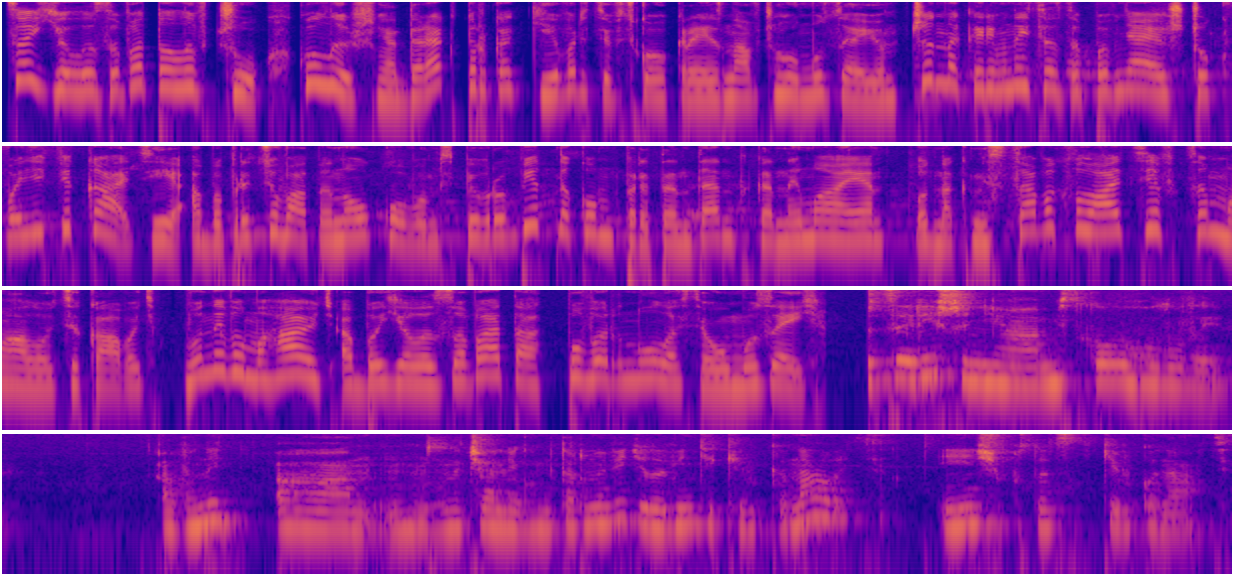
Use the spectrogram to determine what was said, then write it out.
Це Єлизавета Левчук, колишня директорка Ківерцівського краєзнавчого музею. Чинна керівниця запевняє, що кваліфікації, аби працювати науковим співробітником, претендентка не має. Однак місцевих владців це мало цікавить. Вони вимагають, аби Єлизавета повернулася у музей. Це рішення міського голови. А вони, а начальник гуманітарного відділу, він тільки виконавець, і інші посади тільки виконавці.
